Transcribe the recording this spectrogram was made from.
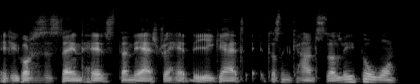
If you've got a sustained hit, then the extra hit that you get it doesn't count as a lethal one.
